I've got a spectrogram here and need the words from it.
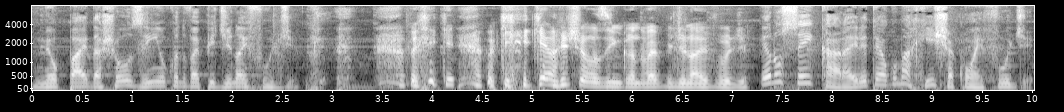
meu pai dá showzinho quando vai pedir no iFood. O que, que, o que, que é um showzinho quando vai pedir no iFood? Eu não sei, cara. Ele tem alguma rixa com o iFood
